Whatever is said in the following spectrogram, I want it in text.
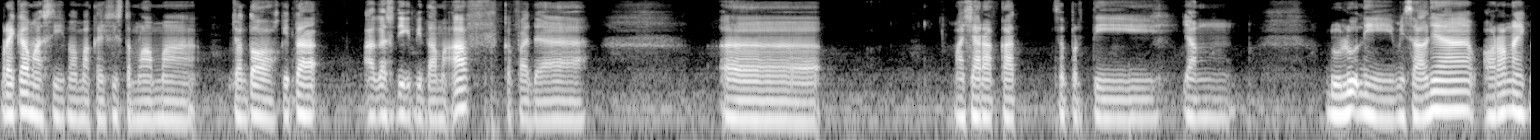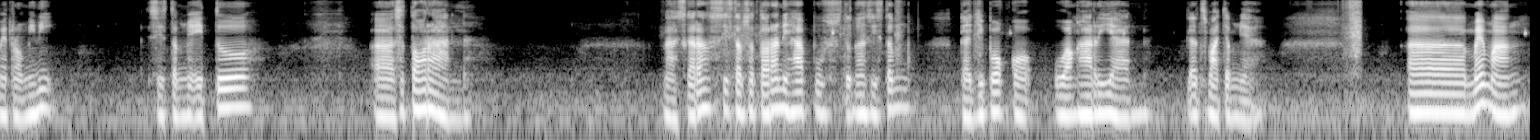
mereka masih memakai sistem lama. Contoh kita agak sedikit minta maaf kepada uh, masyarakat seperti yang dulu nih. Misalnya orang naik metro mini sistemnya itu uh, setoran. Nah sekarang sistem setoran dihapus dengan sistem gaji pokok uang harian dan semacamnya uh, memang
